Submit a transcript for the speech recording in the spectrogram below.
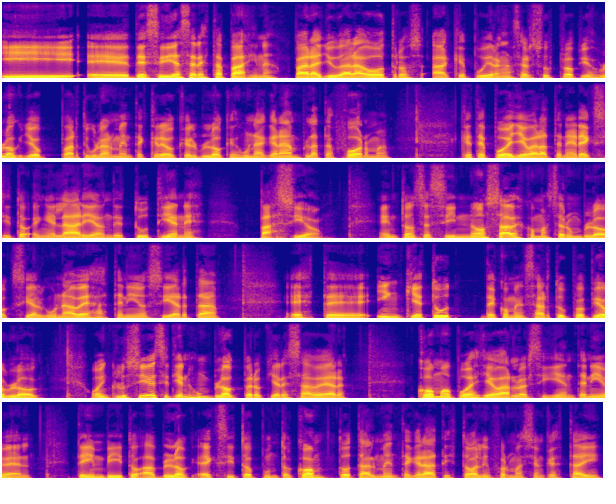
y eh, decidí hacer esta página para ayudar a otros a que pudieran hacer sus propios blogs. Yo particularmente creo que el blog es una gran plataforma que te puede llevar a tener éxito en el área donde tú tienes pasión. Entonces, si no sabes cómo hacer un blog, si alguna vez has tenido cierta este, inquietud de comenzar tu propio blog, o inclusive si tienes un blog pero quieres saber cómo puedes llevarlo al siguiente nivel, te invito a blogexito.com, totalmente gratis, toda la información que está ahí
